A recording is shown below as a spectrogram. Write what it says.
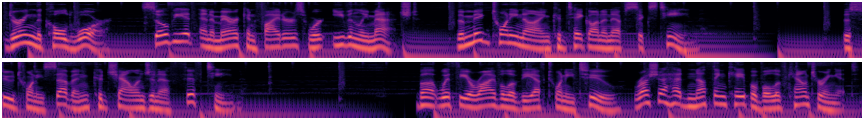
During the Cold War, Soviet and American fighters were evenly matched. The MiG-29 could take on an F-16. The Su-27 could challenge an F-15. But with the arrival of the F-22, Russia had nothing capable of countering it.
